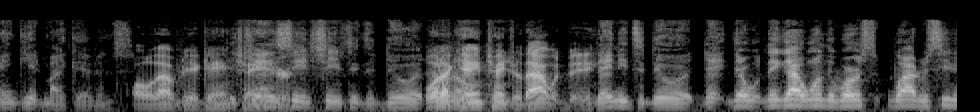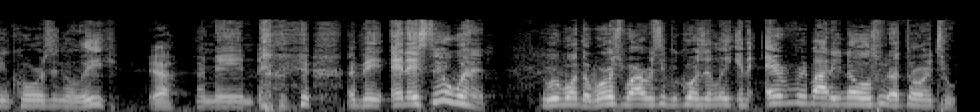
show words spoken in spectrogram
and get Mike Evans. Oh, that would be a game The changer. Kansas City Chiefs need to do it. What a know. game changer that would be. They need to do it. They they got one of the worst wide receiving corps in the league. yeah. I mean, I mean, and they still winning. We're one of the worst wide receiving corps in the league, and everybody knows who they're throwing to.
